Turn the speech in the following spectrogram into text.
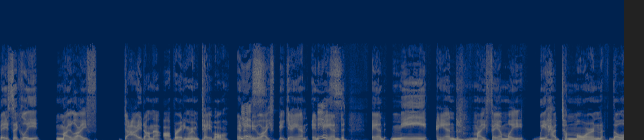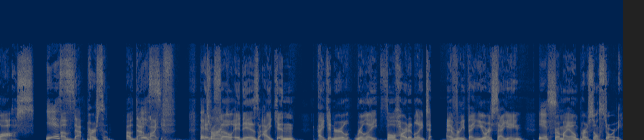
basically my life died on that operating room table and Yes. a new life began. And Yes. and and me and my family we had to mourn the loss Yes. of that person of that life That's and right. so it is i can i can re- relate full-heartedly to everything you are saying yes. from my own personal story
